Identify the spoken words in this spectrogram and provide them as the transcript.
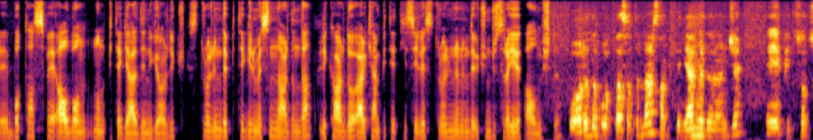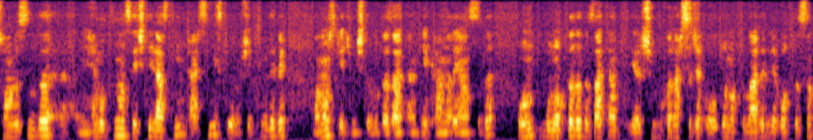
Bottas ve Albon'un pite geldiğini gördük. Stroll'ün de pite girmesinin ardından Ricardo erken pit etkisiyle Stroll'ün önünde 3. sırayı almıştı. Bu arada Bottas hatırlarsan pite gelmeden önce pit sonrasında hani Hamilton'ın seçtiği lastiğin tersini istiyorum şeklinde bir anons geçmişti. Bu da zaten ekranlara yansıdı. On, bu noktada da zaten yarışın bu kadar sıcak olduğu noktalarda bile Bottas'ın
